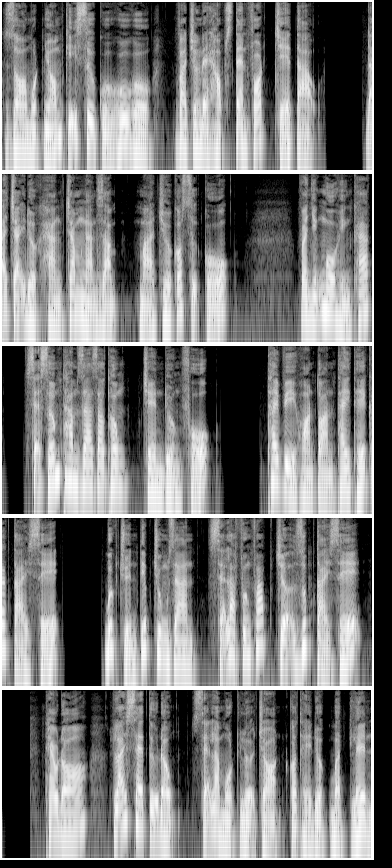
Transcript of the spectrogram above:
do một nhóm kỹ sư của Google và trường đại học Stanford chế tạo đã chạy được hàng trăm ngàn dặm mà chưa có sự cố. Và những mô hình khác sẽ sớm tham gia giao thông trên đường phố. Thay vì hoàn toàn thay thế các tài xế, bước chuyển tiếp trung gian sẽ là phương pháp trợ giúp tài xế. Theo đó, lái xe tự động sẽ là một lựa chọn có thể được bật lên,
